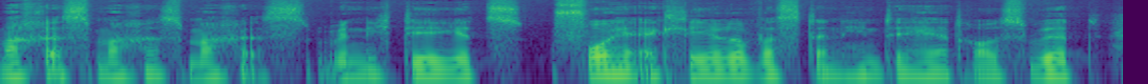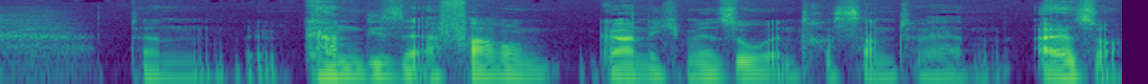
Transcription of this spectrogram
mach es, mach es, mach es. Wenn ich dir jetzt vorher erkläre, was dann hinterher draus wird, dann kann diese Erfahrung gar nicht mehr so interessant werden. Also,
